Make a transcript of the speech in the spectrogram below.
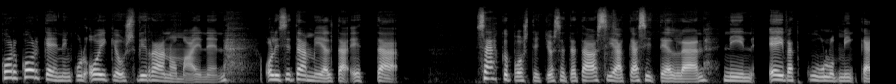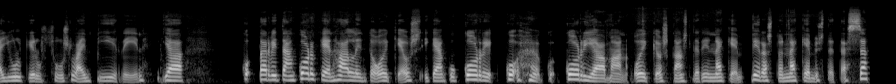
kor, korkein niin kuin oikeusviranomainen oli sitä mieltä, että sähköpostit, joissa tätä asiaa käsitellään, niin eivät kuulu minkään julkisuuslain piiriin. Ja tarvitaan korkein hallinto-oikeus ikään kuin kori, ko, korjaamaan oikeuskanslerin näke, viraston näkemystä tässä.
